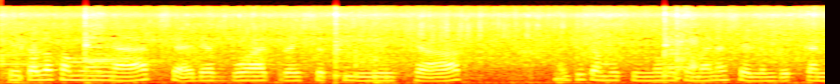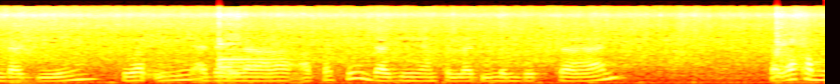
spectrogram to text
Okey, kalau kamu ingat, saya ada buat resepi chop nanti kamu tengok macam mana saya lembutkan daging. Sebab ini adalah apa sih daging yang telah dilembutkan. Kalau kamu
